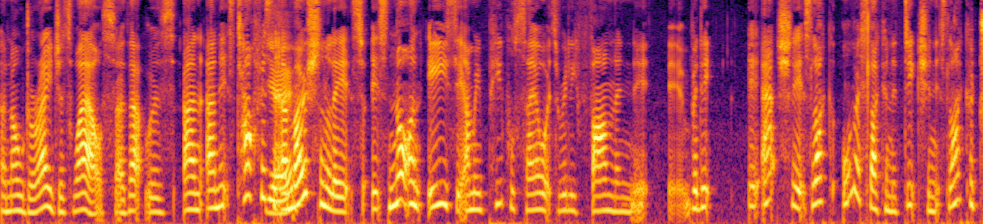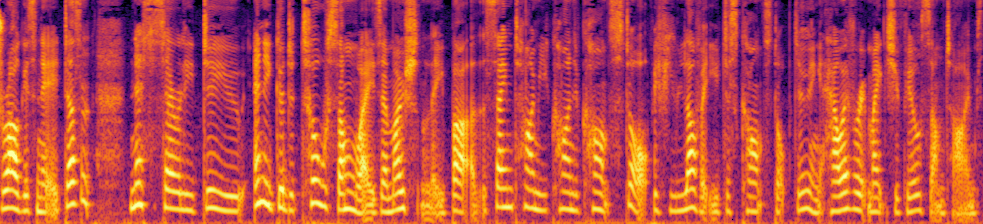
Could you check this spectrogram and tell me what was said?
an older age as well. So that was, and, and it's tough, isn't yeah. it? Emotionally, it's it's not an easy. I mean, people say, oh, it's really fun, and it, it, but it it actually it's like almost like an addiction it's like a drug isn't it it doesn't necessarily do you any good at all some ways emotionally but at the same time you kind of can't stop if you love it you just can't stop doing it however it makes you feel sometimes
